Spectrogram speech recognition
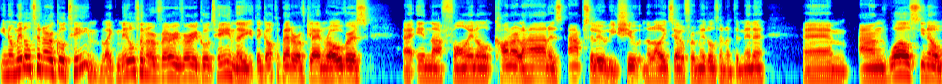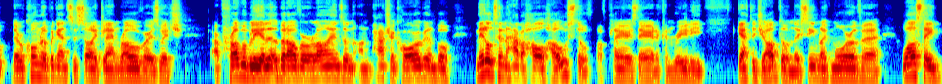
you know, Midleton are a good team. Like Midleton are a very, very good team. They they got the better of Glen Rovers uh, in that final. Conor Lehane is absolutely shooting the lights out for Midleton at the minute. Um, and whilst you know they were coming up against the side Glen Rovers, which are probably a little bit over reliant on, on Patrick Horgan, but Midleton have a whole host of, of players there that can really get the job done. They seem like more of a whilst they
